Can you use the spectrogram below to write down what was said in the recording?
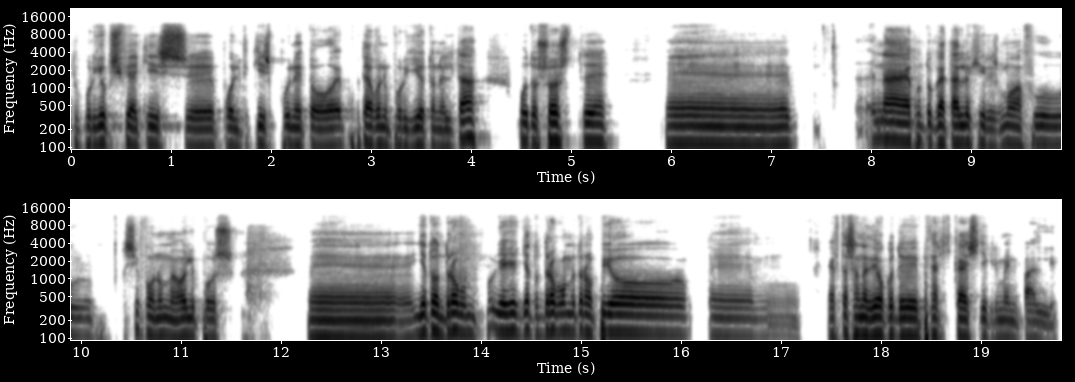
του Υπουργείου Ψηφιακής Πολιτικής, που είναι το εποπτεύον Υπουργείο των ΕΛΤΑ, ούτως ώστε να έχουν τον κατάλληλο χειρισμό, αφού συμφωνούμε όλοι πως ε, για, τον τρόπο, για, για, τον τρόπο με τον οποίο ε, έφτασαν να διώκονται πειθαρχικά οι συγκεκριμένοι υπάλληλοι.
